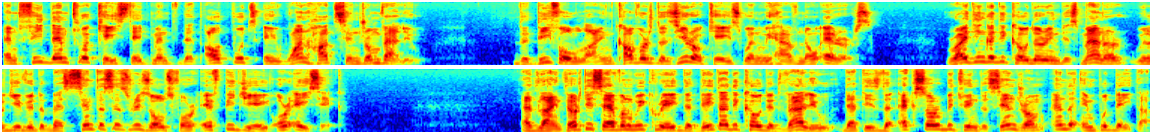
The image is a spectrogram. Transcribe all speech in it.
and feed them to a case statement that outputs a 1 hot syndrome value. The default line covers the zero case when we have no errors. Writing a decoder in this manner will give you the best synthesis results for FPGA or ASIC. At line 37 we create the data decoded value that is the XOR between the syndrome and the input data.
